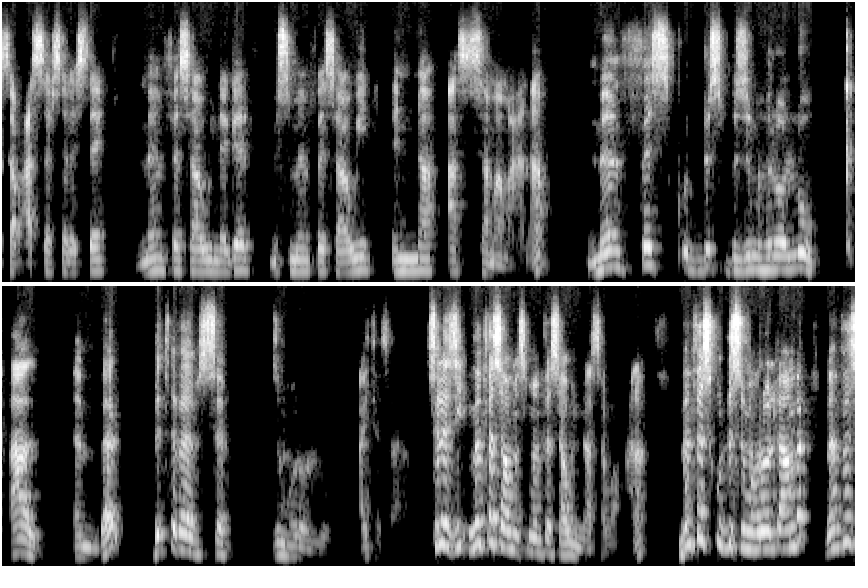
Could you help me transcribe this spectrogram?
ክሳብ ዓሰር ሰለስተ መንፈሳዊ ነገር ምስ መንፈሳዊ እና ኣሰማማዕና መንፈስ ቅዱስ ብዝምህረሉ ቃል እምበር ብጥበብ ሰብ ዝምህረሉ ኣይተዛረበን። ስለዚ መንፈሳዊ ምስ መንፈሳዊ እናሰማማዕና መንፈስ ቅዱስ ዝምህረሉ ደኣ እምበር መንፈስ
